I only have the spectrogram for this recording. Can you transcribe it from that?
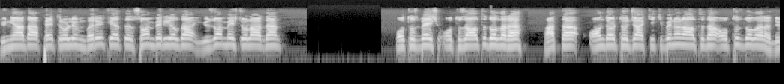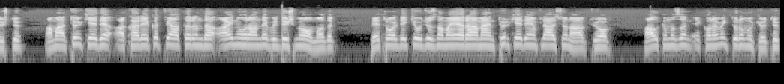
Dünyada petrolün varil fiyatı son bir yılda 115 dolardan 35-36 dolara hatta 14 Ocak 2016'da 30 dolara düştü. Ama Türkiye'de akaryakıt fiyatlarında aynı oranda bir düşme olmadı. Petroldeki ucuzlamaya rağmen Türkiye'de enflasyon artıyor. Halkımızın ekonomik durumu kötü.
